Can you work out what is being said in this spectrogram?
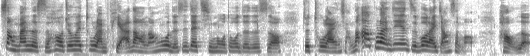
上班的时候就会突然啪到，然后或者是在骑摩托车的时候就突然想到啊，不然今天直播来讲什么好了。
